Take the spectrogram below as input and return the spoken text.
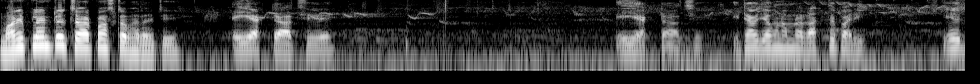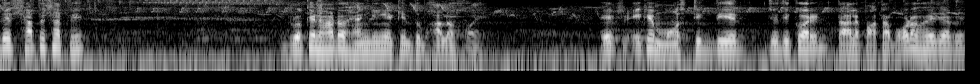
মানি প্ল্যান্টের চার পাঁচটা ভ্যারাইটি এই একটা আছে। এই একটা আছে। এটাও যেমন আমরা রাখতে পারি এদের সাথে সাথে ব্রোকেন হার্টও হ্যাঙ্গিংয়ে কিন্তু ভালো হয়। এর একে মস্টিক দিয়ে যদি করেন তাহলে পাতা বড় হয়ে যাবে।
